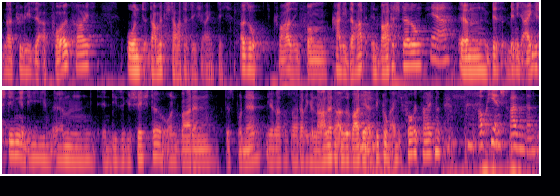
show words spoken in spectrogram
natürlich sehr erfolgreich. Und damit startete ich eigentlich. Also quasi vom Kandidat in Wartestellung ja. ähm, bis bin ich eingestiegen in die ähm, in diese Geschichte und war dann Disponent, Niederlassungsleiter, Regionalleiter. Also war die. Entwicklung eigentlich vorgezeichnet. Auch hier in Stralsund dann?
